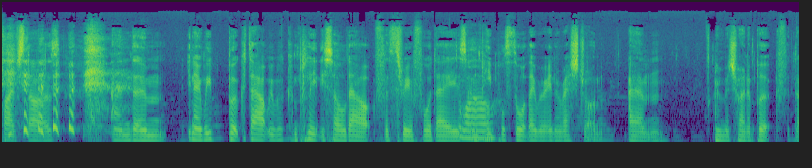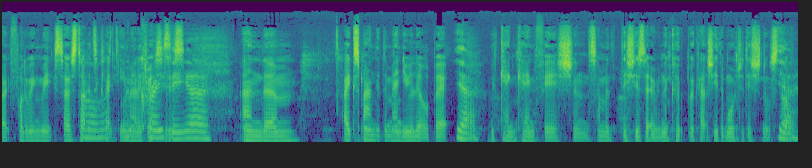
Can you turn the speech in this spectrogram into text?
five stars. and um, you know, we booked out. We were completely sold out for three or four days, Wow. and people thought they were in a restaurant. Um, and we're trying to book for like following weeks. So I started to Oh, collect like email crazy, addresses, yeah. and um, I expanded the menu a little bit. Yeah. with ken cane fish and some of the dishes that are in the cookbook. Actually, the more traditional stuff. Yeah.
